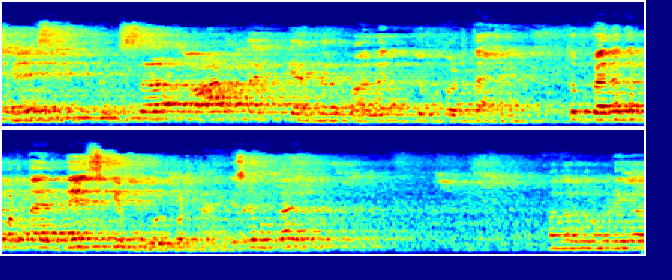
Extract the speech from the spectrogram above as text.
छः से कक्षा आठ तक के अंदर बालक जो पढ़ता है तो पहले तो पढ़ता है देश के भूगोल पढ़ता है। किसका पढ़ता है? मतलब पढ़ेगा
